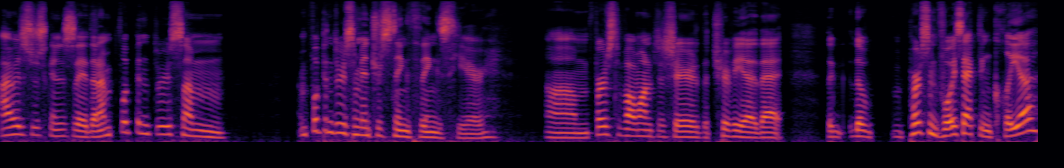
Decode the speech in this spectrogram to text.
I was just gonna say that I'm flipping through some, I'm flipping through some interesting things here. Um, first of all, I wanted to share the trivia that the the person voice acting Clea,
